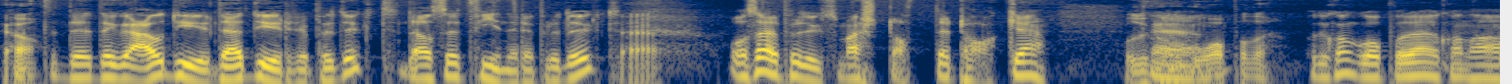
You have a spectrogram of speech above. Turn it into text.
ja. det, det, er jo dyr, det er et dyrere produkt. Det er også et finere produkt. Ja. Og så er det et produkt som erstatter taket. Og du kan eh, gå på det. Og du kan gå på det, du kan ha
